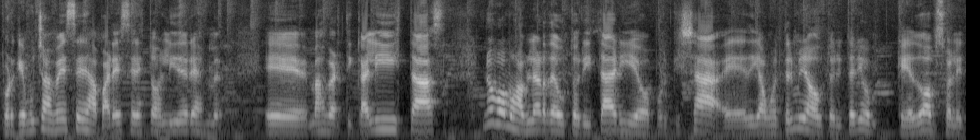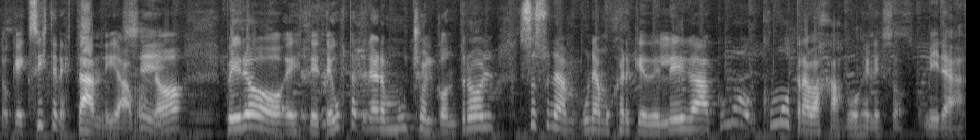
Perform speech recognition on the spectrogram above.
Porque muchas veces aparecen estos líderes eh, más verticalistas. No vamos a hablar de autoritario, porque ya, eh, digamos, el término autoritario quedó obsoleto. Que existen, están, digamos, ¿no? Pero este, te gusta tener mucho el control, sos una, mujer que delega. ¿Cómo, ¿Cómo trabajas vos en eso? Mira,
